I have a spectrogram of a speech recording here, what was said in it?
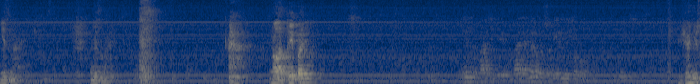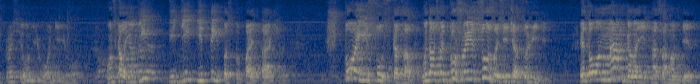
Не знаю. Не знаю. Ну а ты, парень? Я не спросил, он его, не его. Он сказал, иди, иди и ты поступай так же. Что Иисус сказал? Мы должны душу Иисуса сейчас увидеть. Это Он нам говорит на самом деле.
